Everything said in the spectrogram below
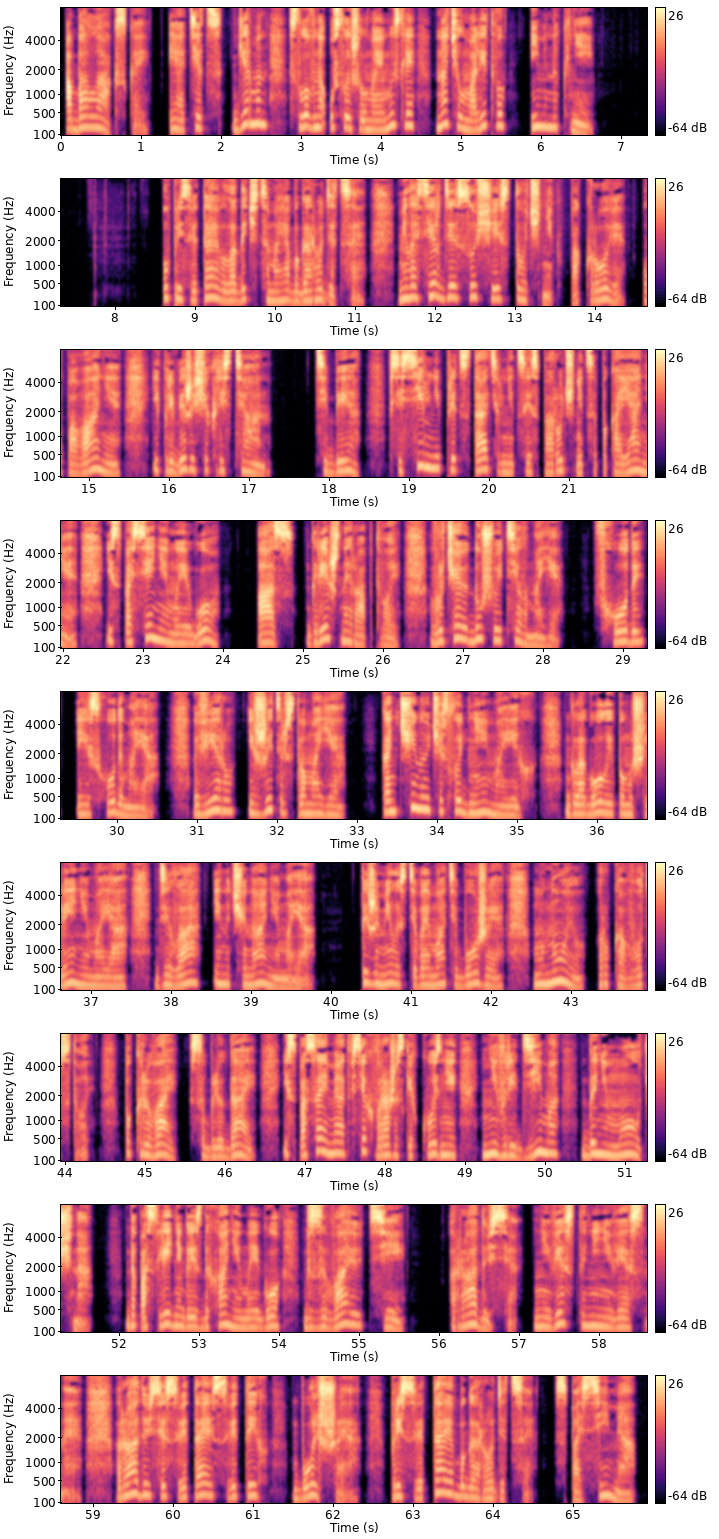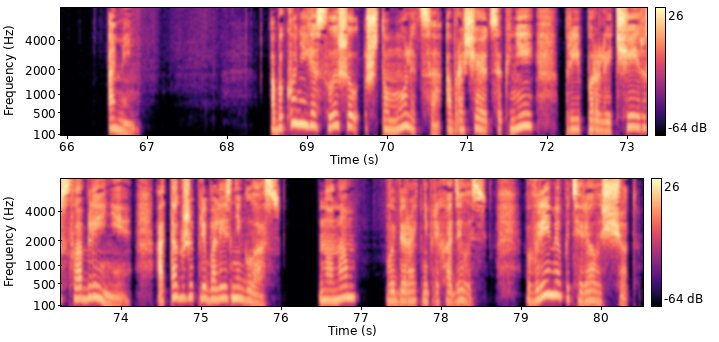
Абалакской, и отец Герман, словно услышал мои мысли, начал молитву именно к ней. «О Пресвятая Владычица моя Богородица, милосердие сущий источник, покрове, упование и прибежище христиан, Тебе, всесильней предстательнице и споручнице покаяния и спасения моего, Аз, грешный раб твой, вручаю душу и тело мое, входы и исходы моя, веру и жительство мое, кончину и число дней моих, глаголы и помышления моя, дела и начинания моя. Ты же, милостивая Мать Божия, мною руководствуй, покрывай, соблюдай и спасай меня от всех вражеских козней невредимо да немолчно до последнего издыхания моего взываю Ти. Радуйся, невеста не невестная, радуйся, святая святых, большая, Пресвятая Богородице, спаси мя. Аминь. Об иконе я слышал, что молятся, обращаются к ней при параличе и расслаблении, а также при болезни глаз. Но нам выбирать не приходилось. Время потеряло счет.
